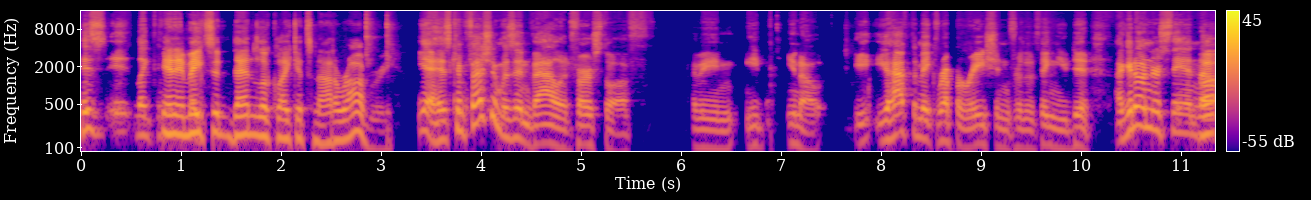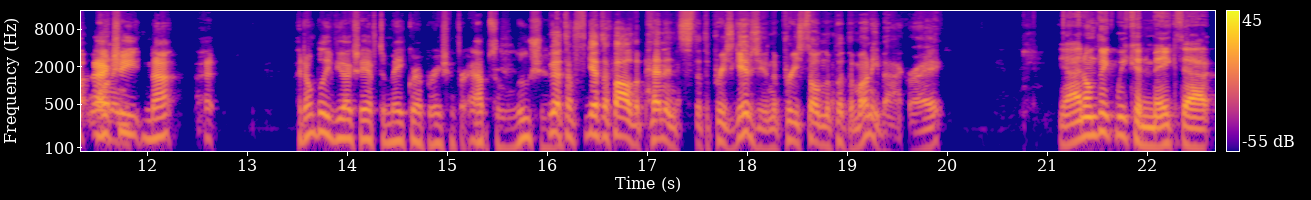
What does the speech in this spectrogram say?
his it, like and it makes it then look like it's not a robbery. yeah, his confession was invalid first off. I mean, he you know, you, you have to make reparation for the thing you did. I can understand Well, not wanting- actually, not. I, I don't believe you actually have to make reparation for absolution. you have to you have to follow the penance that the priest gives you, and the priest told him to put the money back, right? Yeah, I don't think we can make that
